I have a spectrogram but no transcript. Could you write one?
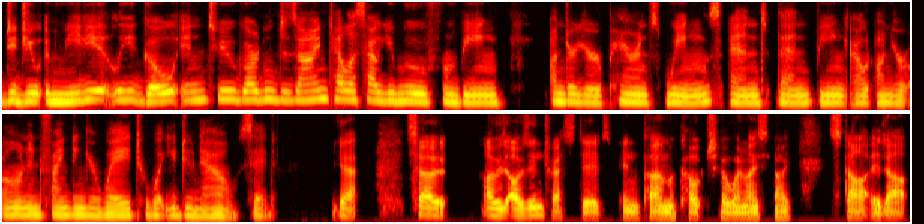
did you immediately go into garden design? Tell us how you move from being under your parents wings and then being out on your own and finding your way to what you do now sid. Yeah. So i was i was interested in permaculture when i, I started up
